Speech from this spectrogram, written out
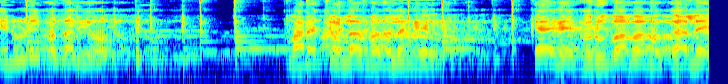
ਇਹਨੂੰ ਨਹੀਂ ਪਤਾ ਵੀ ਉਹ ਮਹਾਰਾਜ ਚੋਲਾ ਬਦਲ ਕੇ ਕਹਿ ਗਏ ਗੁਰੂ ਬਾਬਾ ਬਕਾਲੇ।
